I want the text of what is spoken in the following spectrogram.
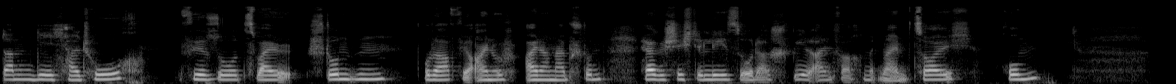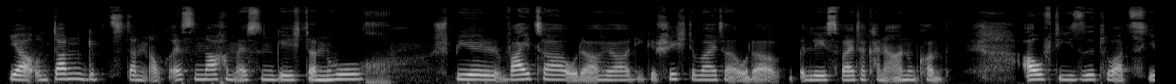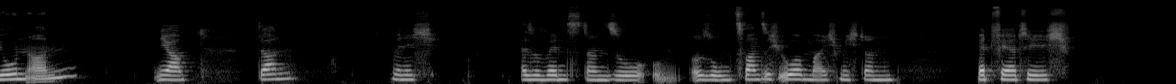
dann gehe ich halt hoch für so zwei Stunden oder für eine, eineinhalb Stunden Hörgeschichte lese oder spiele einfach mit meinem Zeug rum. Ja, und dann gibt's dann auch Essen. Nach dem Essen gehe ich dann hoch, spiele weiter oder höre die Geschichte weiter oder lese weiter, keine Ahnung, kommt auf die Situation an. Ja, dann, wenn ich, also wenn es dann so um, so um 20 Uhr mache ich mich dann bettfertig.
